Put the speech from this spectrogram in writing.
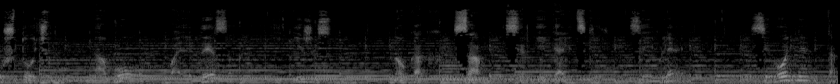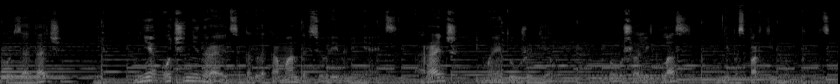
уж точно Набоу, Вальдеса и Ижи Но, как сам Сергей Галицкий заявляет, сегодня такой задачи нет. Мне очень не нравится, когда команда все время меняется. Раньше мы это уже делали. Повышали класс не по спортивному принципу.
